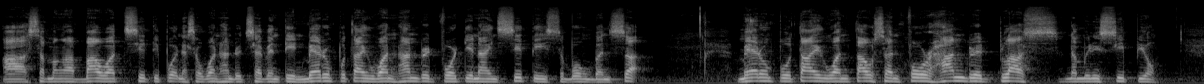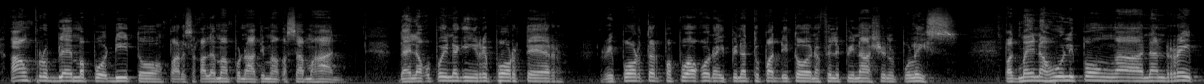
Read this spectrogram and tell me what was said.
ah, sa mga bawat city po nasa 117. Meron po tayong 149 cities sa buong bansa. Meron po tayong 1,400 plus na munisipyo. Ang problema po dito, para sa kalaman po natin mga kasamahan, dahil ako po yung naging reporter, reporter pa po ako na ipinatupad ito ng Philippine National Police. Pag may nahuli pong ah, non-rape,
